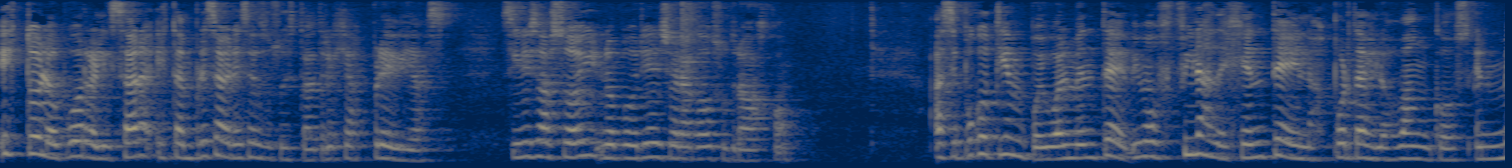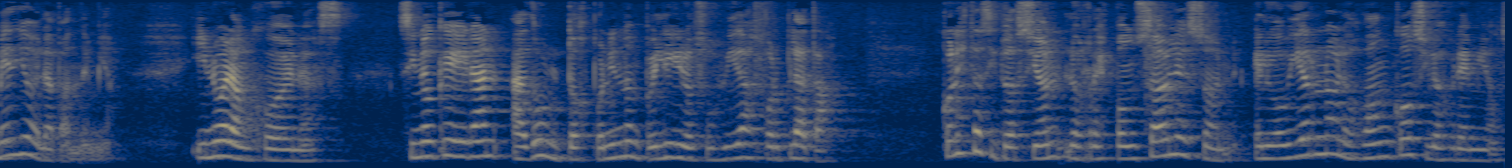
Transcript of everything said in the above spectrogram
Esto lo pudo realizar esta empresa gracias a sus estrategias previas. Sin ellas hoy no podrían llevar a cabo su trabajo. Hace poco tiempo, igualmente, vimos filas de gente en las puertas de los bancos en medio de la pandemia. Y no eran jóvenes, sino que eran adultos poniendo en peligro sus vidas por plata. Con esta situación, los responsables son el gobierno, los bancos y los gremios.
